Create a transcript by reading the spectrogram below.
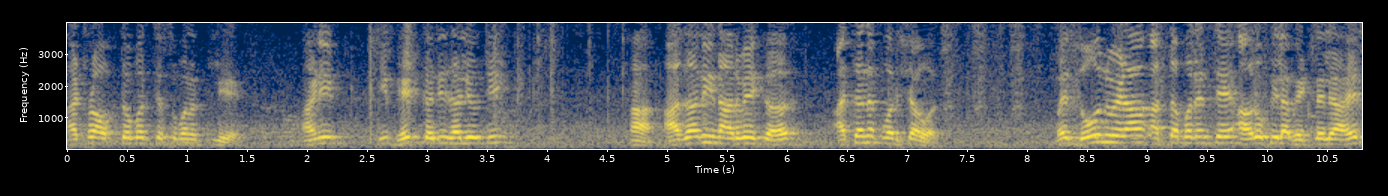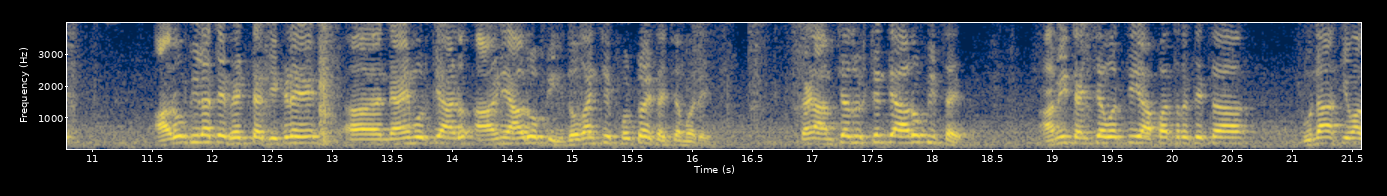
अठरा ऑक्टोबरच्या सुमारातली आहे. आणि ही भेट कधी झाली होती? हा आजारी नार्वेकर अचानक वर्षावर. म्हणजे दोन वेळा आतापर्यंत ते आरोपीला भेटलेले आहेत. आरोपीला ते भेटतात. इकडे न्यायमूर्ती आरो- आणि आरोपी दोघांचे फोटो आहे त्याच्यामध्ये. कारण आमच्या दृष्टीने ते आरोपीच आहेत. आम्ही त्यांच्यावरती अपात्रतेचा गुन्हा किंवा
